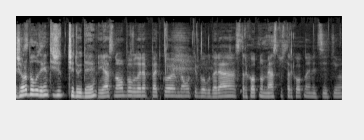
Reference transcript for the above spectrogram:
Жоро, благодарим ти, че дойде. И аз много благодаря, Петко, много ти благодаря. Страхотно място, страхотна инициатива.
